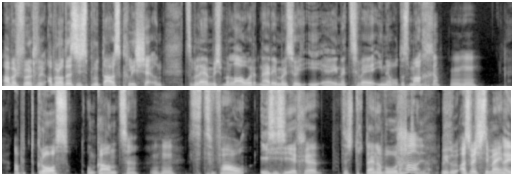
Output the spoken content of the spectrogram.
Aber, es ist wirklich, aber auch das ist ein brutales Klischee. Und das Problem ist, man lauert dann immer so in einen, zwei rein, die das machen. Mhm. Aber das Grosse und Ganze, Mhm. sind im Fall easy sicher, das ist doch denen Wurscht. Aha, ja. Wie du, also weißt du, was ich meine? Hey,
